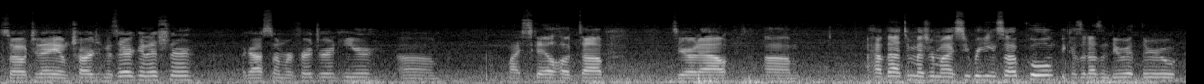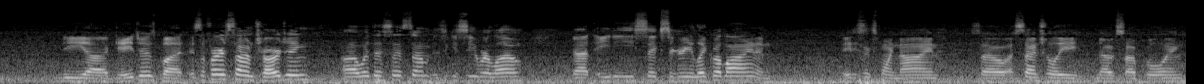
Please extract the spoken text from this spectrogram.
So today I'm charging this air conditioner. I got some refrigerant here. Um, my scale hooked up, zeroed out. Um, I have that to measure my superheat and subcool because it doesn't do it through the uh, gauges, but it's the first time charging uh, with this system. As you can see, we're low. Got 86 degree liquid line and 86.9. So essentially no subcooling.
